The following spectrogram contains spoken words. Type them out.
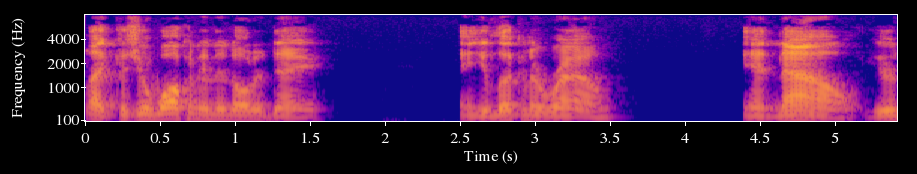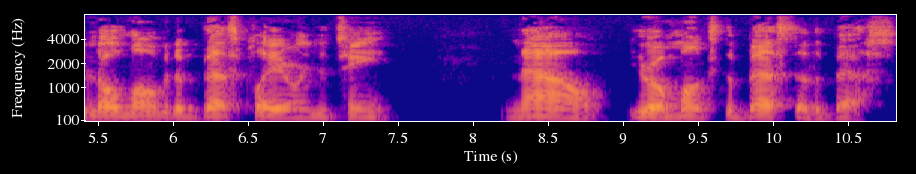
Like, because you're walking into Notre Dame and you're looking around, and now you're no longer the best player on your team. Now you're amongst the best of the best.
